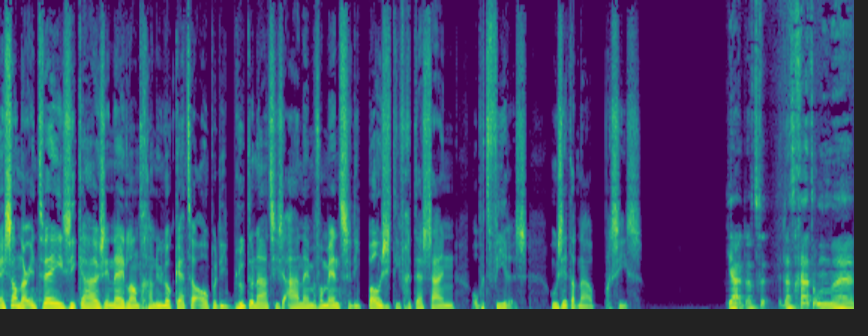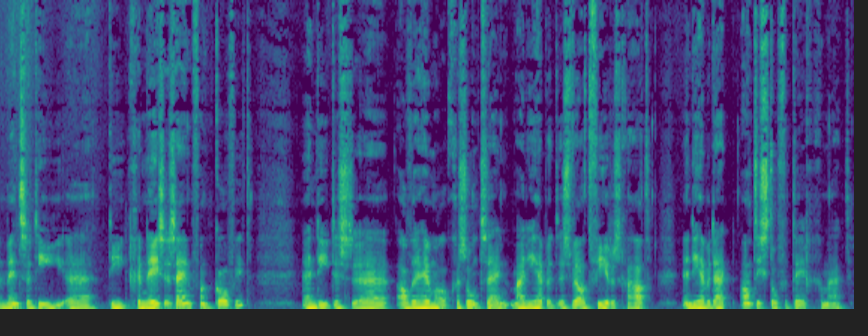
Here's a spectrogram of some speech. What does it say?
Hey Sander, in twee ziekenhuizen in Nederland gaan nu loketten open die bloeddonaties aannemen van mensen die positief getest zijn op het virus. Hoe zit dat nou precies? Ja, dat, dat gaat om uh, mensen die, uh, die genezen zijn van COVID. En die dus uh, alweer helemaal gezond zijn. Maar die hebben dus wel het virus gehad. En die hebben daar antistoffen tegen gemaakt.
